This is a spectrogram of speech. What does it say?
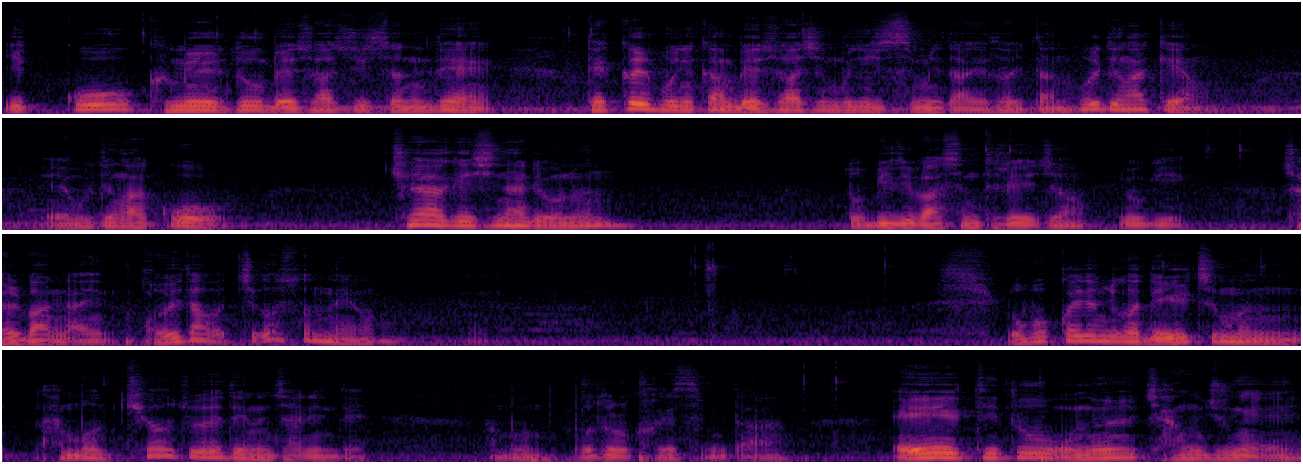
있고 금요일도 매수할 수 있었는데 댓글 보니까 매수하신 분이 있습니다. 그래서 일단 홀딩 할게요. 예, 홀딩 하고 최악의 시나리오는 또 미리 말씀드려야죠. 여기 절반 라인 거의 다 찍었었네요. 예. 로봇 관련주가 내일쯤은 한번 튀어줘야 되는 자리인데 한번 보도록 하겠습니다. ALT도 오늘 장중에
